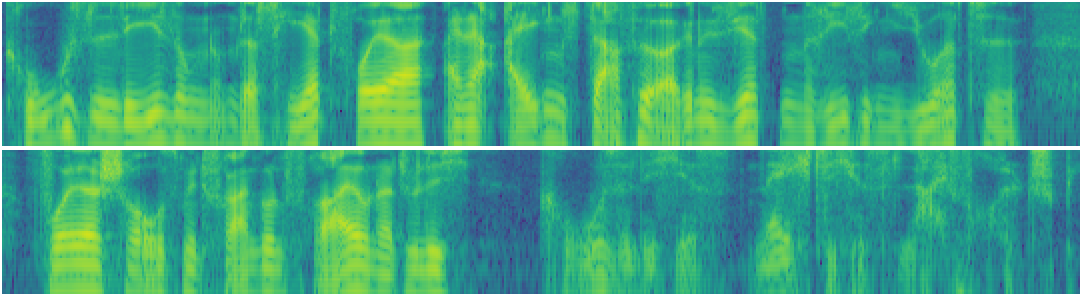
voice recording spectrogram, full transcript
Grusellesungen um das Herdfeuer einer eigens dafür organisierten riesigen Jurte, Feuershows mit Frank und Frei und natürlich gruseliges, nächtliches Live-Rollenspiel.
